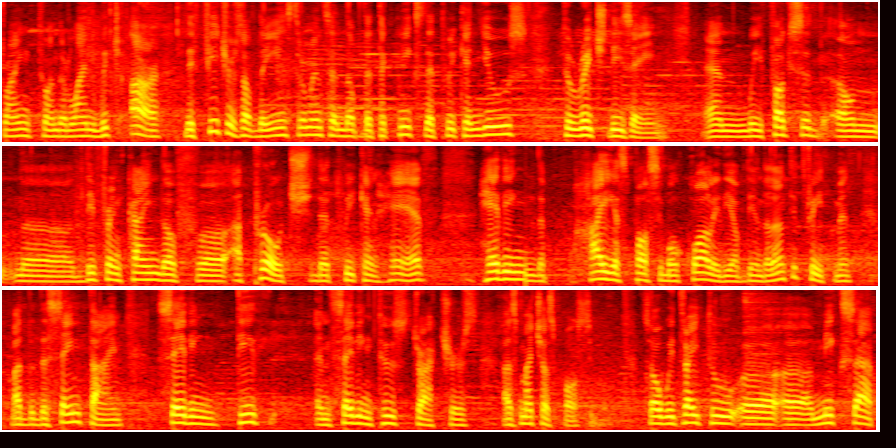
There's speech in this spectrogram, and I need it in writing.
trying to underline which are the features of the instruments and of the techniques that we can use to reach this aim. And we focused on uh, different kind of uh, approach that we can have, having the highest possible quality of the endodontic treatment, but at the same time saving teeth and saving tooth structures as much as possible. So we try to uh, uh, mix up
